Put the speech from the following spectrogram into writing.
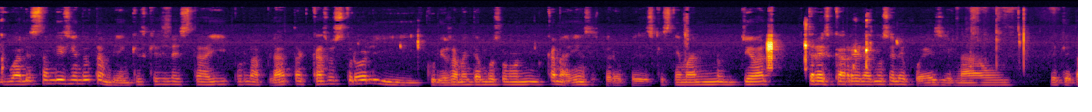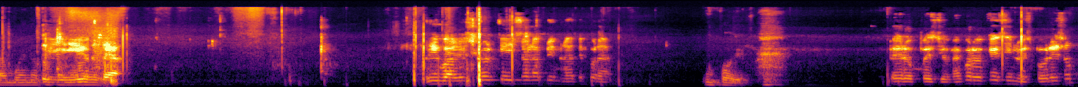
igual están diciendo también que es que él está ahí por la plata, caso Stroll y curiosamente ambos son canadienses, pero pues es que este man lleva tres carreras, no se le puede decir nada aún de qué tan bueno. tan sí, o sea igual es el que hizo la primera temporada Un podio. pero pues yo me acuerdo que si no es por eso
